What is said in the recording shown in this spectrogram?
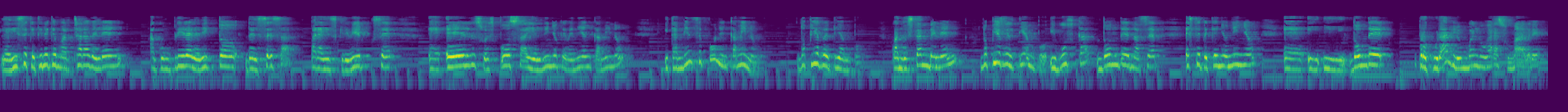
le dice que tiene que marchar a Belén a cumplir el edicto del César para inscribirse eh, él, su esposa y el niño que venía en camino, y también se pone en camino, no pierde tiempo. Cuando está en Belén, no pierde el tiempo y busca dónde nacer este pequeño niño eh, y, dónde procurarle un buen lugar a su madre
